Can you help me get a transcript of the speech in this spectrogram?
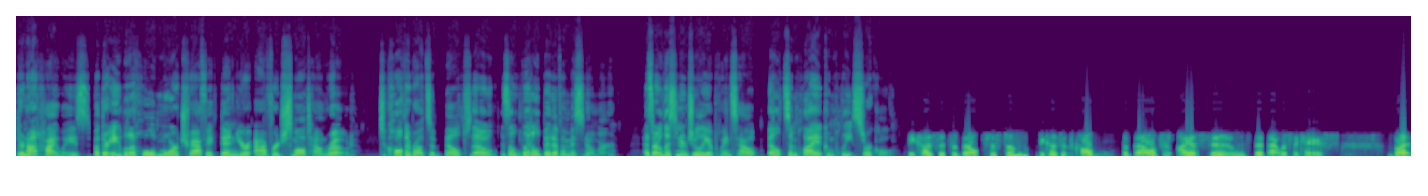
They're not highways, but they're able to hold more traffic than your average small town road. To call the routes a belt, though, is a little bit of a misnomer. As our listener Julia points out, belts imply a complete circle. Because it's a belt system, because it's called the belt, I assumed that that was the case, but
